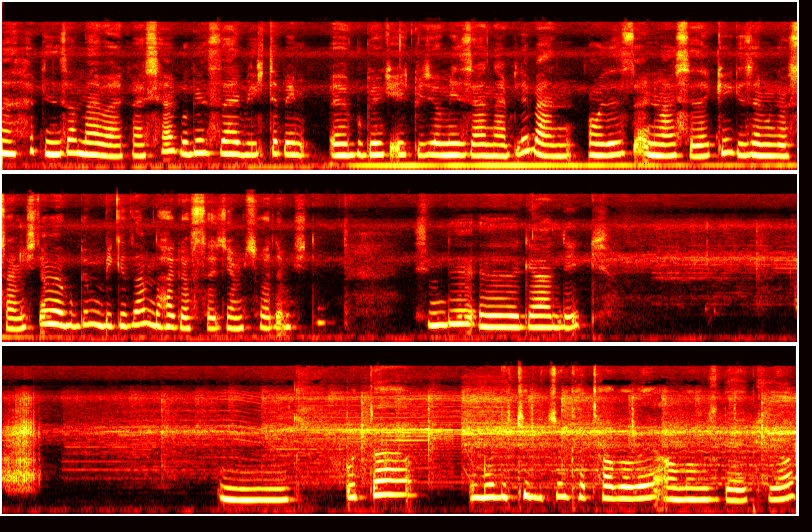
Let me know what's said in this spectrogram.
Hepinize merhaba arkadaşlar. Bugün sizlerle birlikte benim e, bugünkü ilk videomu izleyenler bile ben orada size üniversitedeki gizemi göstermiştim ve bugün bir gizem daha göstereceğimi söylemiştim. Şimdi e, geldik. Hmm, burada buradaki bütün tabloları almamız gerekiyor.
